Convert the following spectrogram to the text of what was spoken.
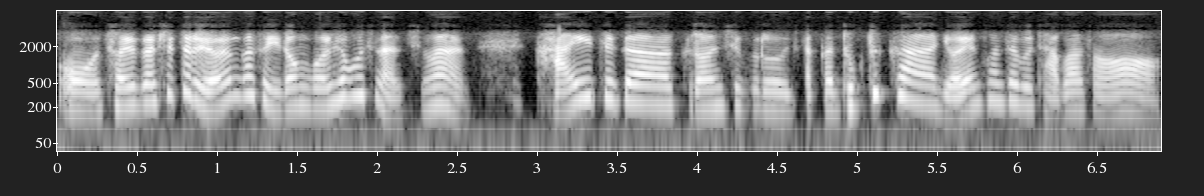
어, 저희가 실제로 여행 가서 이런 걸 해보진 않지만, 가이드가 그런 식으로 약간 독특한 여행 컨셉을 잡아서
